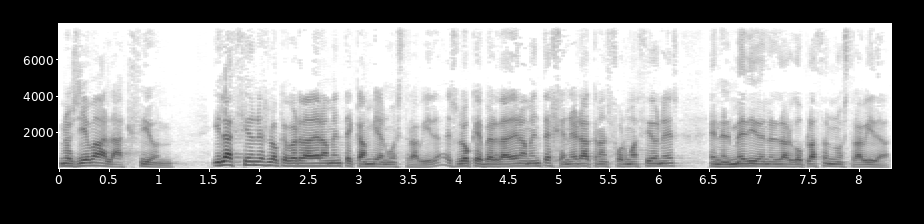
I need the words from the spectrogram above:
nos lleva a la acción. Y la acción es lo que verdaderamente cambia nuestra vida, es lo que verdaderamente genera transformaciones en el medio y en el largo plazo en nuestra vida.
